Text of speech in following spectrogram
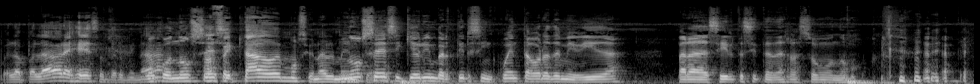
Pues la palabra es eso, terminas Loco, no sé si- afectado emocionalmente. No sé si quiero invertir 50 horas de mi vida para decirte si tenés razón o no.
